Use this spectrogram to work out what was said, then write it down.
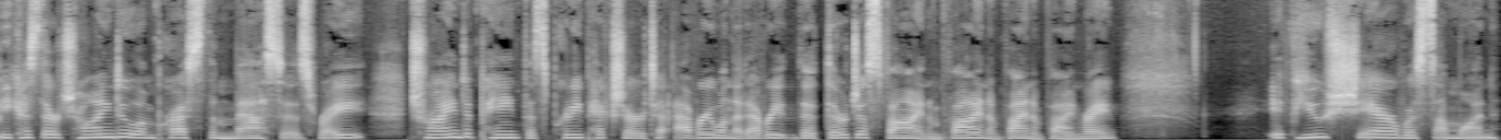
Because they're trying to impress the masses, right? Trying to paint this pretty picture to everyone that every that they're just fine. I'm fine. I'm fine. I'm fine, right? If you share with someone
